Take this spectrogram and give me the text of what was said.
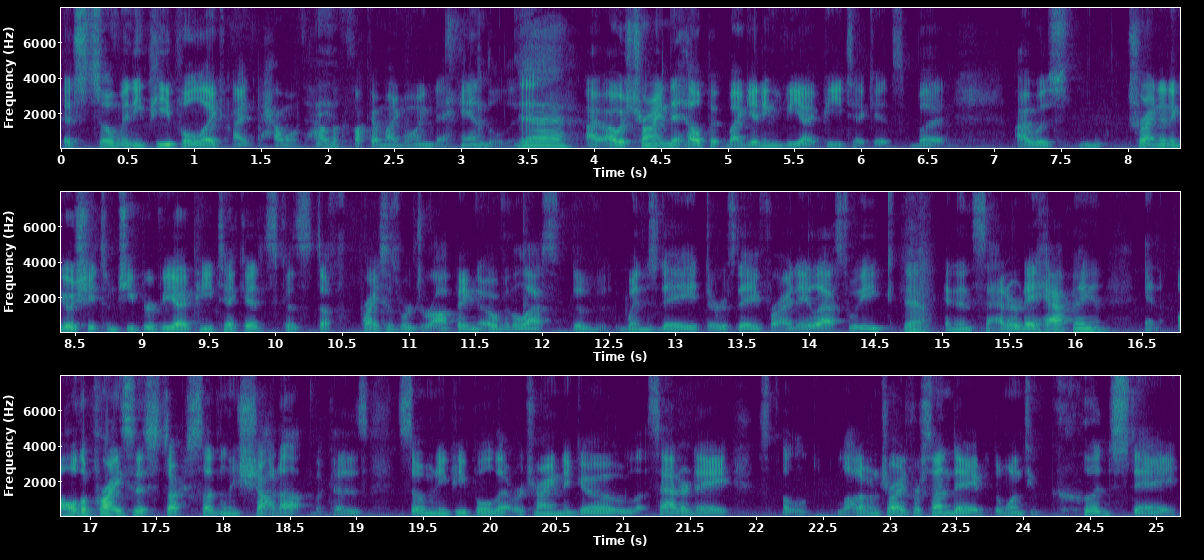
It's so many people. Like, I, how, how the fuck am I going to handle this? Yeah. I, I was trying to help it by getting VIP tickets, but I was trying to negotiate some cheaper VIP tickets because stuff prices were dropping over the last the Wednesday, Thursday, Friday last week, Yeah. and then Saturday happening, and all the prices start suddenly shot up because so many people that were trying to go Saturday, a lot of them tried for Sunday, but the ones who could stay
